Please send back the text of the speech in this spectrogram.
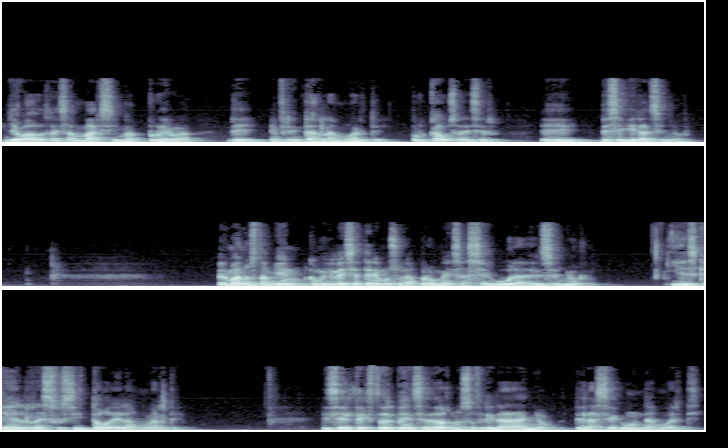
llevados a esa máxima prueba de enfrentar la muerte por causa de ser eh, de seguir al Señor. Hermanos, también como iglesia tenemos una promesa segura del Señor y es que Él resucitó de la muerte. Dice el texto, el vencedor no sufrirá daño de la segunda muerte.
